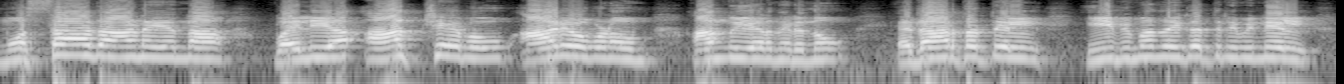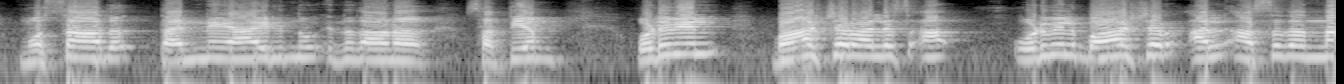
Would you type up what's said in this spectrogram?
മൊസാദാണ് എന്ന വലിയ ആക്ഷേപവും ആരോപണവും അന്നുയർന്നിരുന്നു യഥാർത്ഥത്തിൽ ഈ വിമത നീക്കത്തിന് പിന്നിൽ മൊസാദ് തന്നെയായിരുന്നു എന്നതാണ് സത്യം. ഒടുവിൽ ബാഷർ അൽ ഒടുവിൽ ബാഷർ അൽ അസദ് എന്ന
